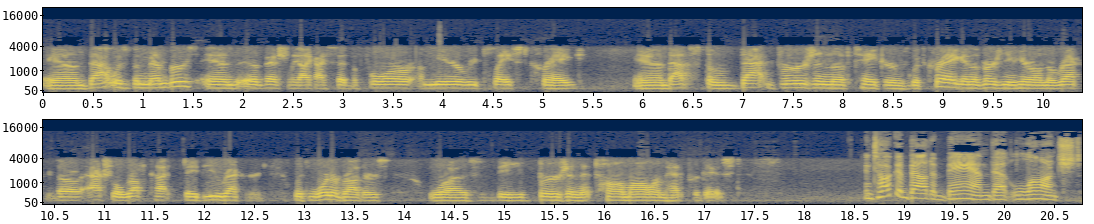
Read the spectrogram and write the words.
And that was the members. And eventually, like I said before, Amir replaced Craig. And that's the that version of Takers with Craig, and the version you hear on the record, the actual rough cut debut record with Warner Brothers, was the version that Tom Allom had produced. And talk about a band that launched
